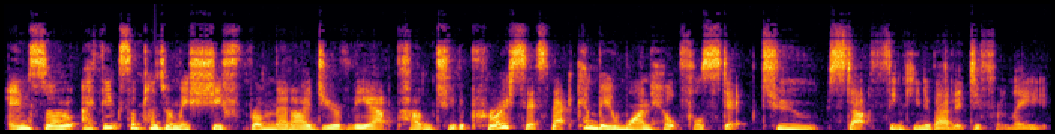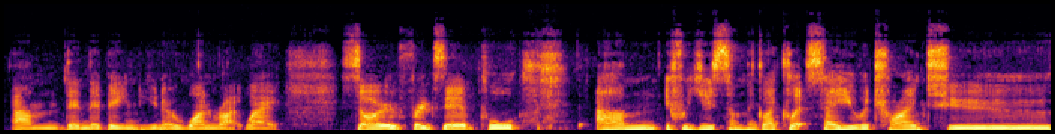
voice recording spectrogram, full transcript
And so I think sometimes when we shift from that idea of the outcome to the process, that can be one helpful step to start thinking about it differently um, than there being, you know, one right way. So, for example, um, if we use something like, let's say you were trying to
